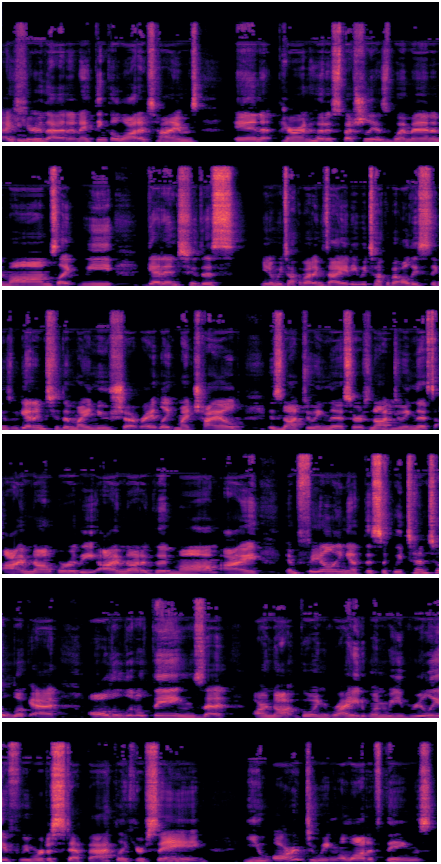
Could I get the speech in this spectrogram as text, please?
I hear mm-hmm. that. And I think a lot of times, in parenthood, especially as women and moms, like we get into this you know, we talk about anxiety, we talk about all these things. We get into the minutia, right? Like my child is not doing this or is not mm-hmm. doing this. I'm not worthy. I'm not a good mom. I am failing at this. Like we tend to look at all the little things that are not going right when we really if we were to step back like you're saying, you are doing a lot of things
